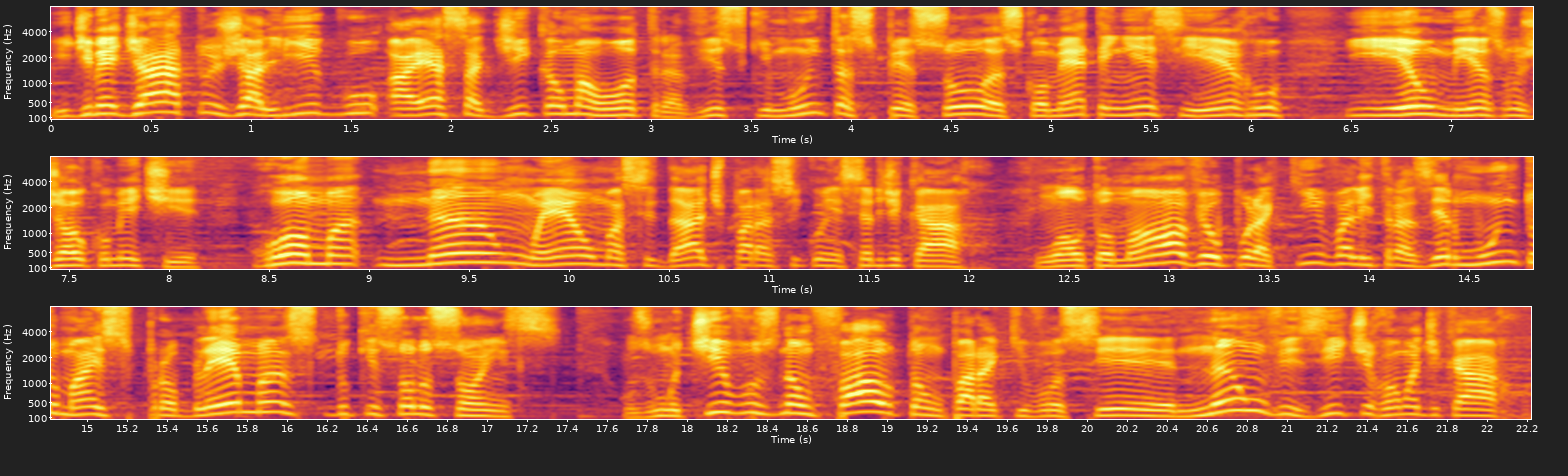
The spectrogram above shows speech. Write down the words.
E de imediato já ligo a essa dica uma outra, visto que muitas pessoas cometem esse erro e eu mesmo já o cometi. Roma não é uma cidade para se conhecer de carro. Um automóvel por aqui vai lhe trazer muito mais problemas do que soluções. Os motivos não faltam para que você não visite Roma de carro.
